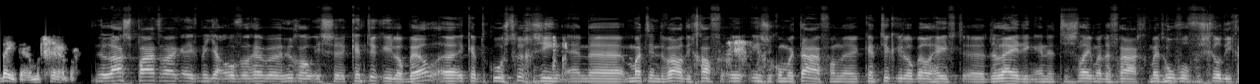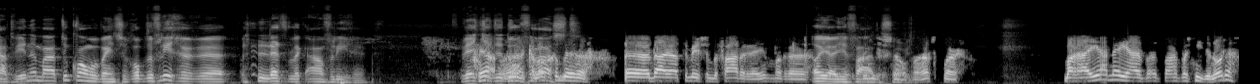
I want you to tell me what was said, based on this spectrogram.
beter, hij moet scherper. De laatste paard waar ik even met jou over wil hebben, Hugo, is eh, Kentucky Lobel. Eh, ik heb de koers teruggezien en eh, Martin de Waal die gaf in, in zijn commentaar van eh, Kentucky Lobel heeft eh, de leiding. En het is alleen maar de vraag met hoeveel verschil die gaat winnen. Maar toen kwam opeens Rob de Vlieger eh, letterlijk aanvliegen. Weet je ja, erdoor ook verrast? Eh, nou ja, tenminste mijn vader heen, maar eh Oh ja, je vader, sorry. verrast. Maar, maar hij, ja, nee, hij, was niet in orde.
